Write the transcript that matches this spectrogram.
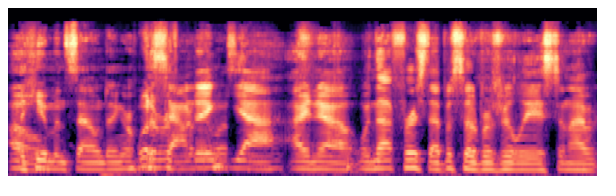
the human sounding or Oh. Whatever. sounding, yeah, I know. When that first episode was released, and I,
